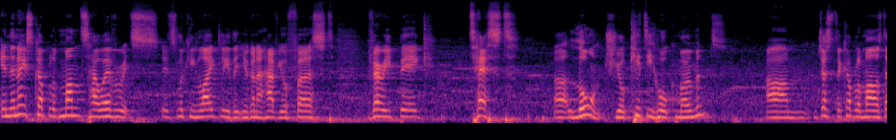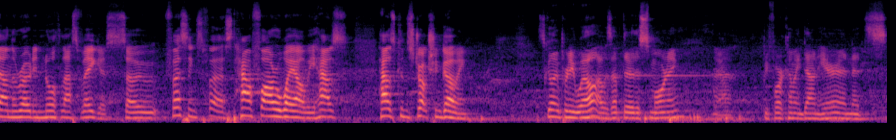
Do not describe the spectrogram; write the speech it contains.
In the next couple of months, however, it's, it's looking likely that you're going to have your first very big test uh, launch, your Kitty Hawk moment, um, just a couple of miles down the road in North Las Vegas. So, first things first, how far away are we? How's, how's construction going? It's going pretty well. I was up there this morning uh, before coming down here, and it's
